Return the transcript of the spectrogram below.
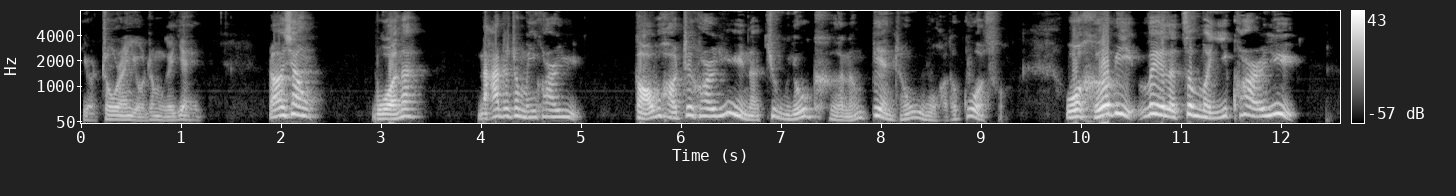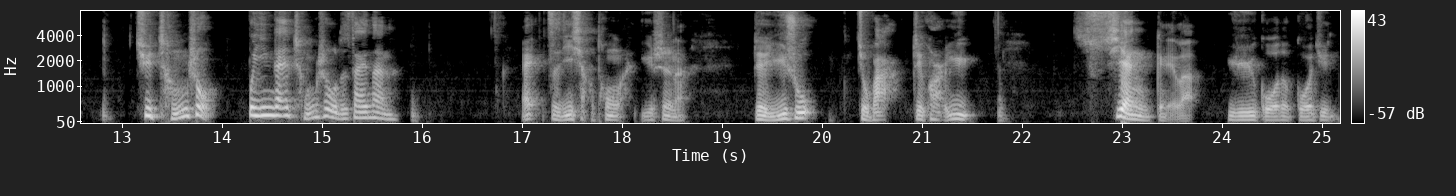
有周人有这么个谚语，然后像我呢，拿着这么一块玉，搞不好这块玉呢，就有可能变成我的过错。我何必为了这么一块玉，去承受不应该承受的灾难呢？”哎，自己想通了，于是呢，这于叔就把这块玉献给了虞国的国君。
